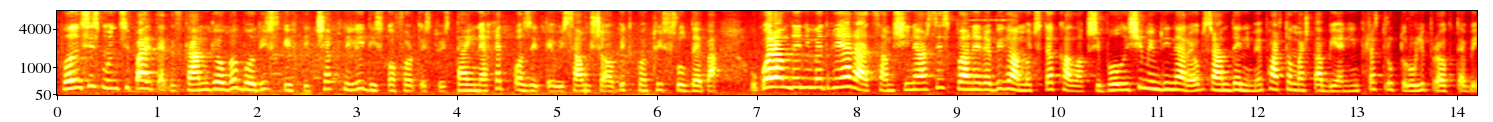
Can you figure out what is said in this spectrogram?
ბონისის მუნიციპალიტეტის გამგეობა ბოდიშს გიხდით შექმნილი დისკომფორტისთვის. დაინახეთ პოზიტივი სამუშაობით კონთვის სრულდება. უკვე რამდენიმე დღეა რაც ამ შინაარსის ბანერები გამოჩნდა ქალაქში. ბოლოში მიმდინარეობს რამდენიმე ფართომასშტაბიანი ინფრასტრუქტურული პროექტები.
